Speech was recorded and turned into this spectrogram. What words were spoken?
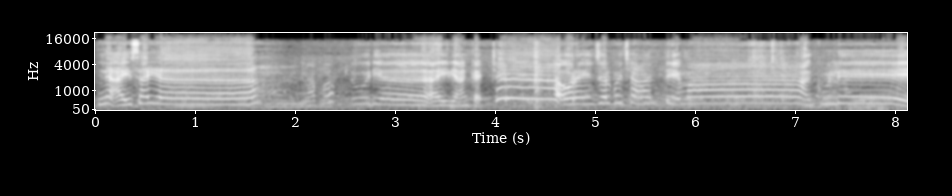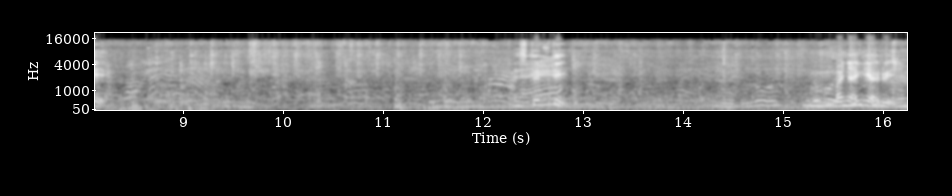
Nak air saya. Kelapa? Tu dia air dia angkat. Cara! Orang yang jual pun cantik, Mak. Kulit. Estetik. 20. Hmm, banyak lagi tak duitnya?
